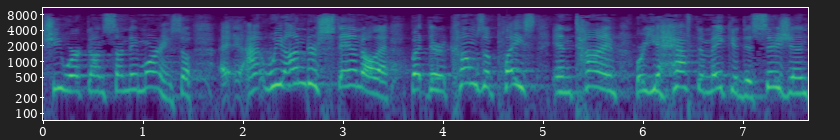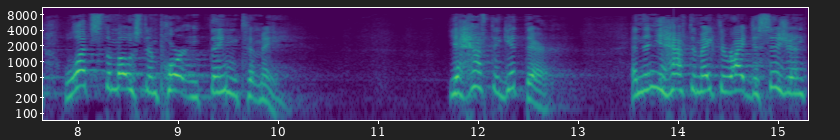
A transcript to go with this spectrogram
She worked on Sunday morning. So I, I, we understand all that. But there comes a place in time where you have to make a decision. What's the most important thing to me? You have to get there. And then you have to make the right decision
